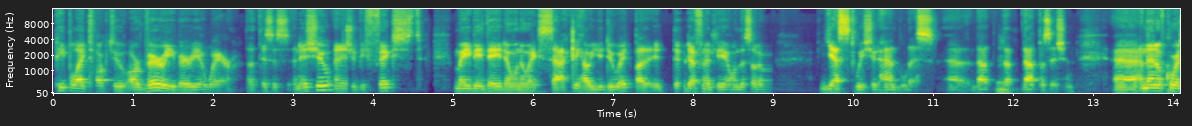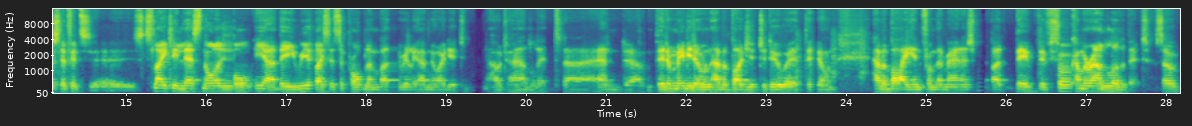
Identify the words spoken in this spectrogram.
people I talk to are very, very aware that this is an issue and it should be fixed maybe they don't know exactly how you do it, but it, they're definitely on the sort of yes, we should handle this uh, that, mm. that that position. Uh, and then, of course, if it's uh, slightly less knowledgeable, yeah, they realize it's a problem, but they really have no idea to, how to handle it, uh, and um, they don't, maybe don't have a budget to do it. They don't have a buy-in from their management, but they've they've sort of come around a little bit. So,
